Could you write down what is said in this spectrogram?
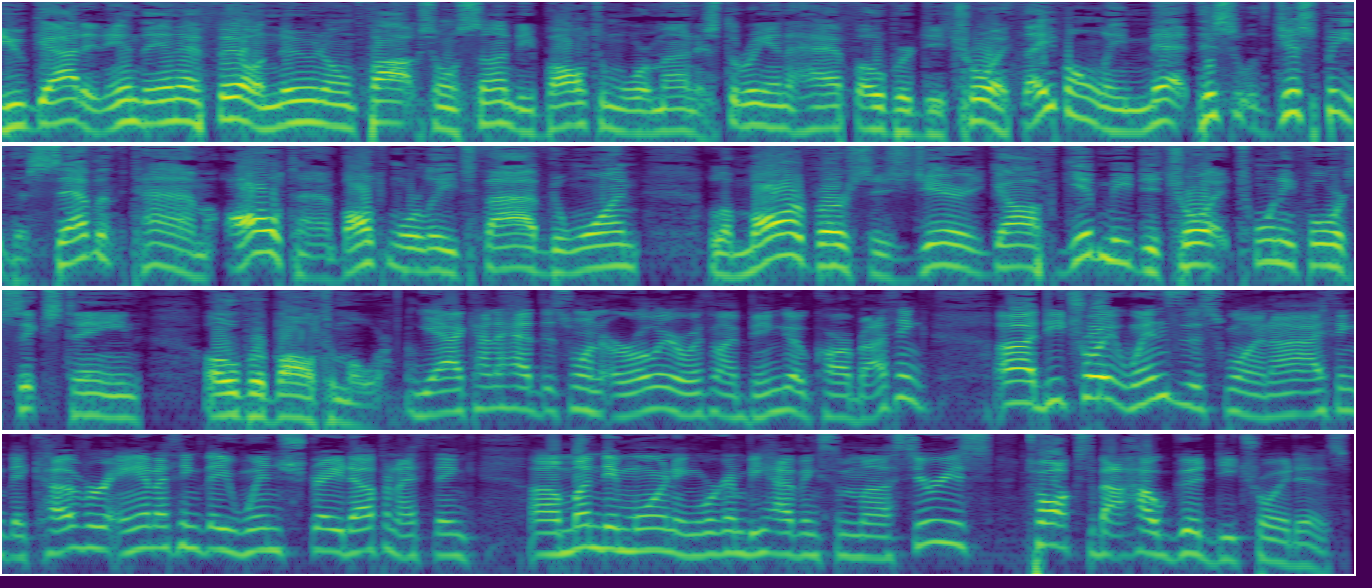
You got it in the NFL noon on Fox on Sunday. Baltimore minus three and a half over Detroit. They've only met. This would just be the seventh time all time. Baltimore leads five to one. Lamar versus Jared Goff. Give me Detroit 24-16 over Baltimore. Yeah, I kind of had this one earlier with my bingo card, but I think uh, Detroit wins this one. I, I, think they cover and I think they win straight up. And I think uh, Monday morning we're going to be having some uh, serious talks about how good Detroit is.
